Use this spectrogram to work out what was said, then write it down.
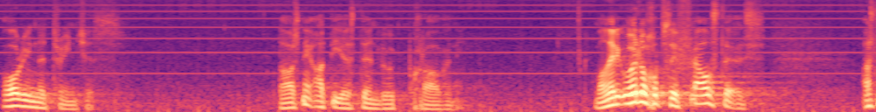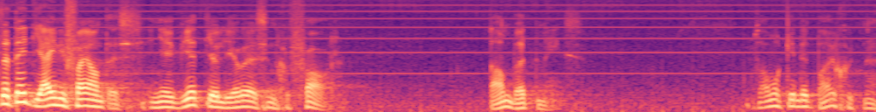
or in the trenches. Daar's nie ateëste in loopgrawe nie. Wanneer die oorlog op sy velste is, as dit net jy en die vyand is en jy weet jou lewe is in gevaar, dan bid mens. Ons almal ken dit baie goed, né?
